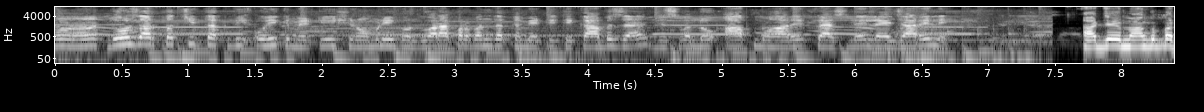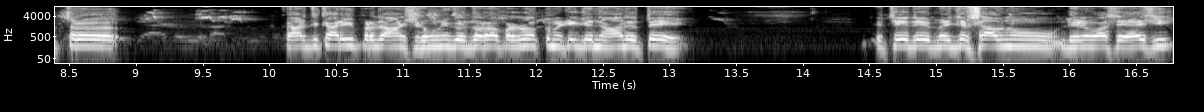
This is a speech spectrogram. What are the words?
ਹੁਣ 2025 ਤੱਕ ਵੀ ਉਹੀ ਕਮੇਟੀ ਸ਼੍ਰੋਮਣੀ ਗੁਰਦੁਆਰਾ ਪ੍ਰਬੰਧਕ ਕਮੇਟੀ ਤੇ ਕਾਬਜ਼ ਹੈ, ਜਿਸ ਵੱਲੋਂ ਆਪ ਮੁਹਾਰੇ ਫੈਸਲੇ ਲਏ ਜਾ ਰਹੇ ਨੇ। ਅੱਜ ਇਹ ਮੰਗ ਪੱਤਰ ਕਾਰਜਕਾਰੀ ਪ੍ਰਧਾਨ ਸ਼੍ਰੋਮਣੀ ਗੁਰਦੁਆਰਾ ਪ੍ਰਬੰਧਕ ਕਮੇਟੀ ਦੇ ਨਾਂ ਦੇ ਉੱਤੇ ਇੱਥੇ ਦੇ ਮੇਜਰ ਸਾਹਿਬ ਨੂੰ ਦੇਣ ਵਾਸਤੇ ਆਏ ਸੀ।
